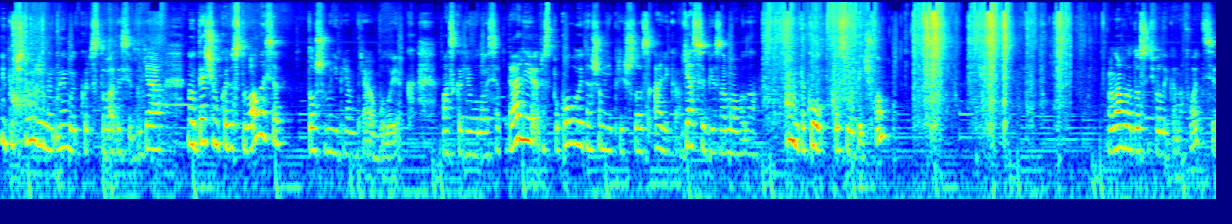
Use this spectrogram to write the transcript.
І почну вже над ними користуватися. Бо я ну, дечим користувалася, то, що мені прям треба було як маска для волосся. Далі розпаковую те, що мені прийшло з Аліка. Я собі замовила таку косметичку. Вона була досить велика на фотці.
